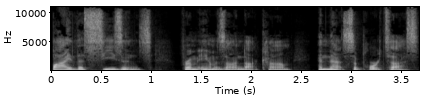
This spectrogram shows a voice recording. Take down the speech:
buy the seasons from Amazon.com and that supports us.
